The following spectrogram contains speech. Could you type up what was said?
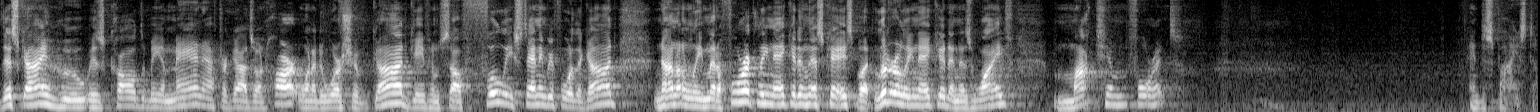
this guy who is called to be a man after God's own heart wanted to worship God, gave himself fully standing before the God, not only metaphorically naked in this case, but literally naked, and his wife mocked him for it and despised him.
